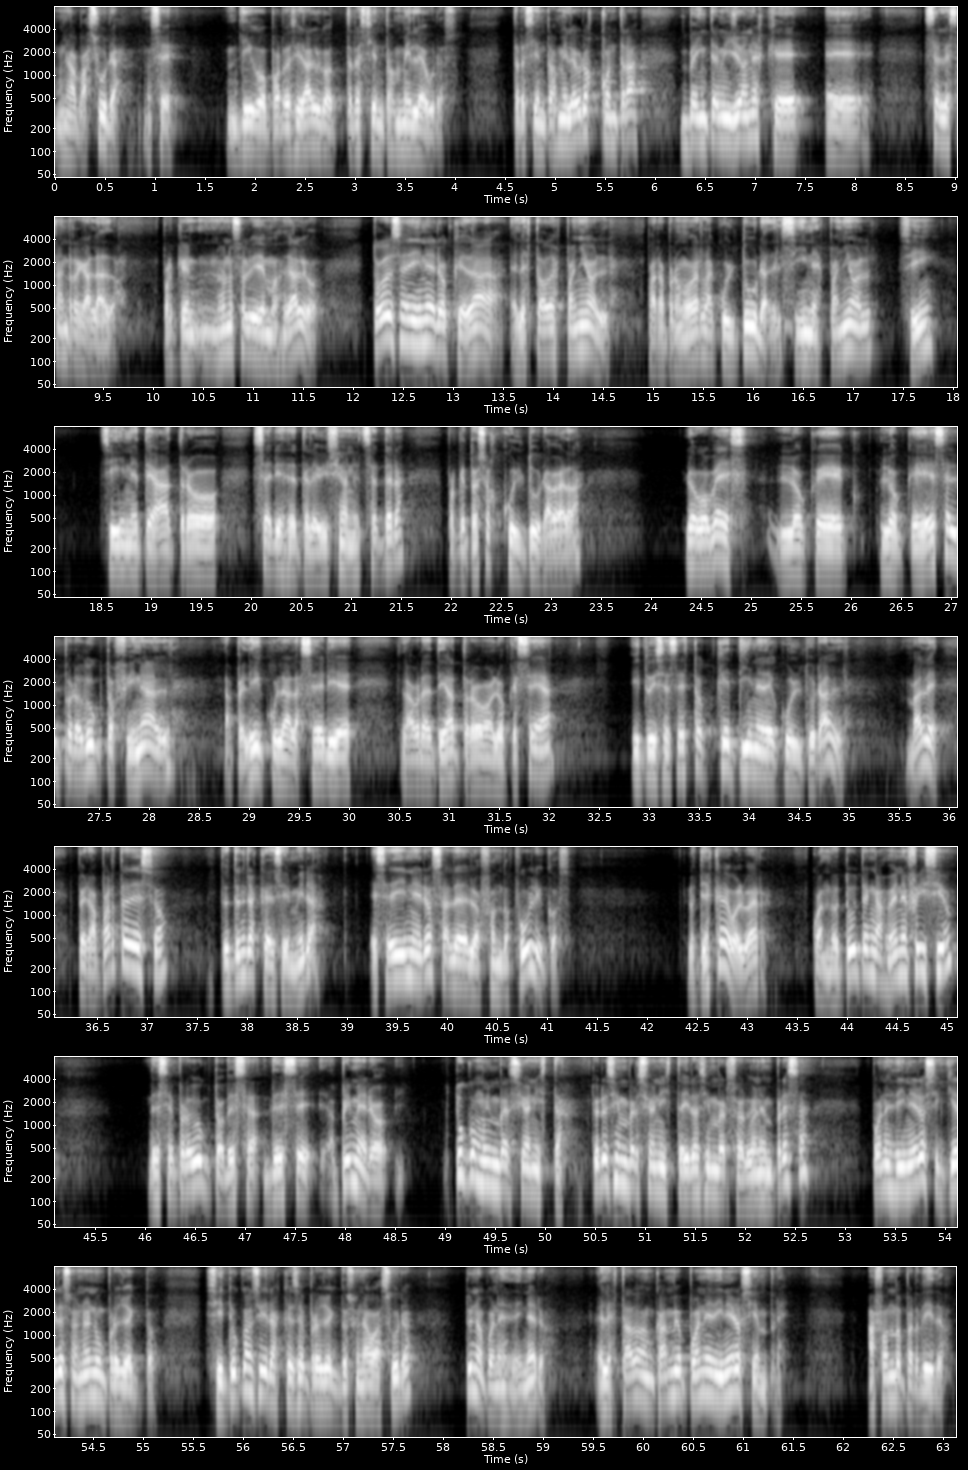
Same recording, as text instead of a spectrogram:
una basura, no sé, digo por decir algo, 300.000 euros. 300.000 euros contra 20 millones que eh, se les han regalado. Porque no nos olvidemos de algo. Todo ese dinero que da el Estado español para promover la cultura del cine español, ¿sí? Cine, teatro, series de televisión, etcétera, porque todo eso es cultura, ¿verdad? Luego ves lo que, lo que es el producto final, la película, la serie, la obra de teatro, lo que sea, y tú dices, ¿esto qué tiene de cultural? ¿Vale? Pero aparte de eso, tú tendrías que decir, mira, ese dinero sale de los fondos públicos. Lo tienes que devolver. Cuando tú tengas beneficio de ese producto, de, de ese... Primero, tú como inversionista, tú eres inversionista y eres inversor de una empresa, pones dinero si quieres o no en un proyecto. Si tú consideras que ese proyecto es una basura, tú no pones dinero. El Estado, en cambio, pone dinero siempre a fondo perdido.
